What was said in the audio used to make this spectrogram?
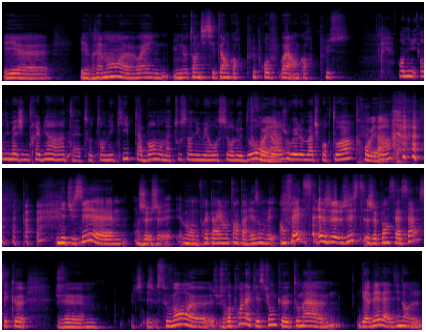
Et, euh, et vraiment, euh, ouais, une, une authenticité encore plus profonde, ouais, encore plus. On, imagine très bien, hein, t'as t- ton équipe, ta bande, on a tous un numéro sur le dos, Trop on bien. vient jouer le match pour toi. Trop bien. Hein mais tu sais, euh, je, je, bon, parler longtemps, t'as raison. Mais en fait, je, juste, je pense à ça, c'est que je- souvent, euh, je reprends la question que Thomas euh, Gabel a dit dans, le-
